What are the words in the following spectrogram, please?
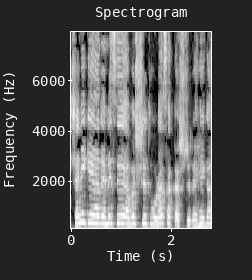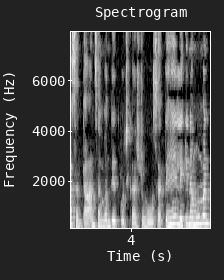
शनि के यहाँ रहने से अवश्य थोड़ा सा कष्ट रहेगा, संतान संबंधित कुछ कष्ट हो सकते हैं, लेकिन अमूमन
